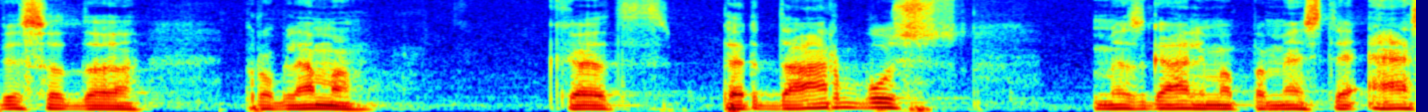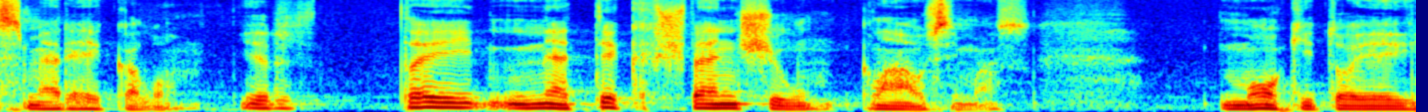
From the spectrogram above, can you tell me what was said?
visada problemą, kad per darbus mes galime pamesti esmę reikalo. Ir tai ne tik švenčių klausimas. Mokytojai,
